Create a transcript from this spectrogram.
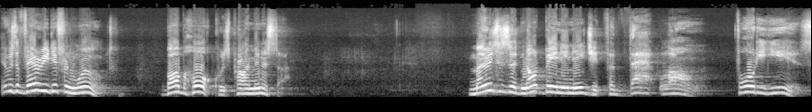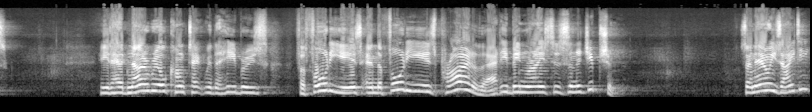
It was a very different world. Bob Hawke was Prime Minister. Moses had not been in Egypt for that long 40 years. He'd had no real contact with the Hebrews for 40 years, and the 40 years prior to that, he'd been raised as an Egyptian. So now he's 80.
